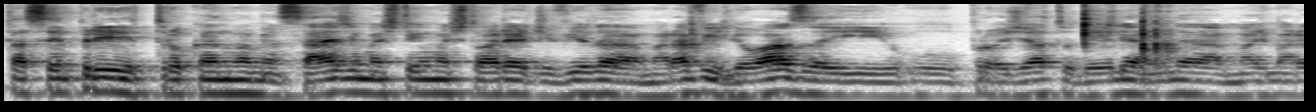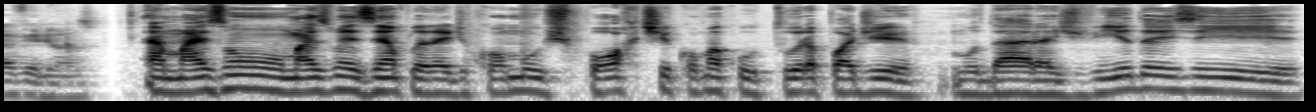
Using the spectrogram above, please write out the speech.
tá sempre trocando uma mensagem, mas tem uma história de vida maravilhosa e o projeto dele é ainda mais maravilhoso. É mais um, mais um exemplo né, de como o esporte, como a cultura pode mudar as vidas e,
